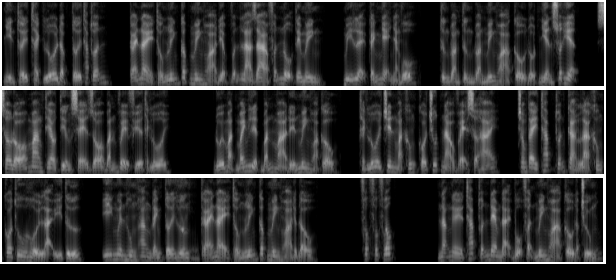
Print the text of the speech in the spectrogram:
nhìn thấy thạch lỗi đập tới tháp thuẫn, cái này thống lĩnh cấp minh hỏa điệp vẫn là ra phẫn nộ tê minh, mỹ lệ cánh nhẹ nhàng vỗ, từng đoàn từng đoàn minh hỏa cầu đột nhiên xuất hiện, sau đó mang theo tiếng xé gió bắn về phía thạch lỗi. Đối mặt mãnh liệt bắn mà đến minh hỏa cầu, thạch lỗi trên mặt không có chút nào vẻ sợ hãi, trong tay tháp thuẫn càng là không có thu hồi lại ý tứ, y nguyên hung hăng đánh tới hương cái này thống lĩnh cấp minh hỏa điệp đầu. Phốc phốc phốc. Nặng nghề tháp thuẫn đem đại bộ phận minh hỏa cầu đập chúng,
